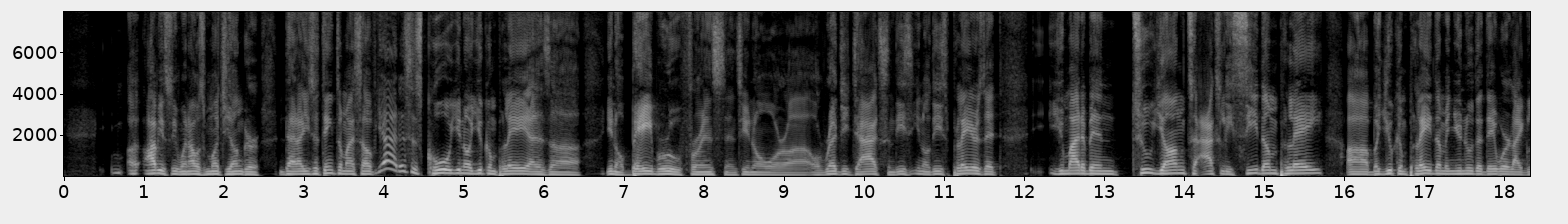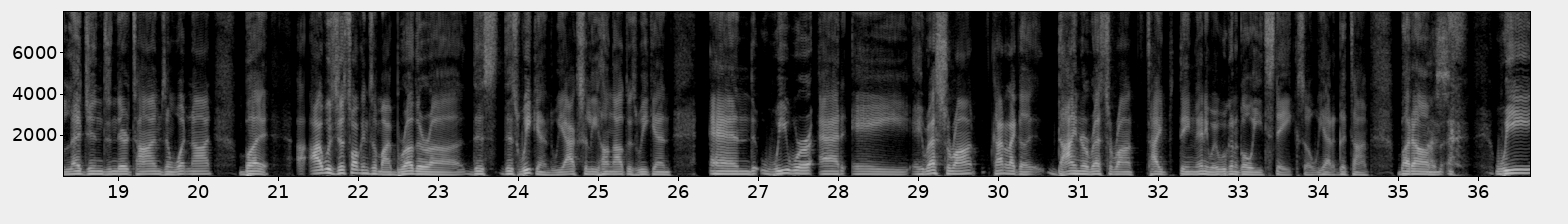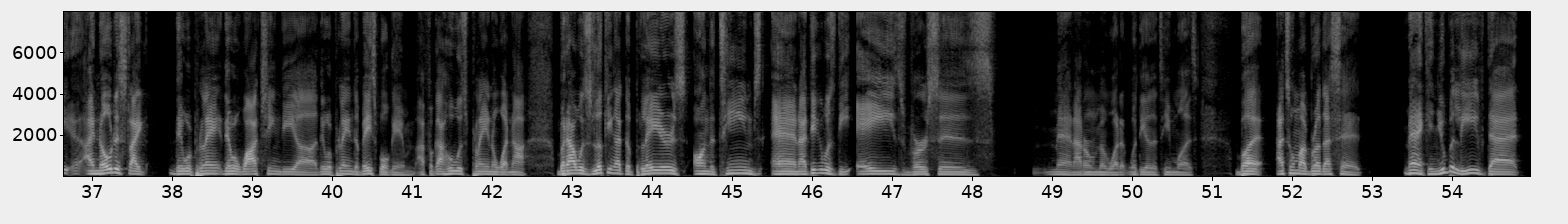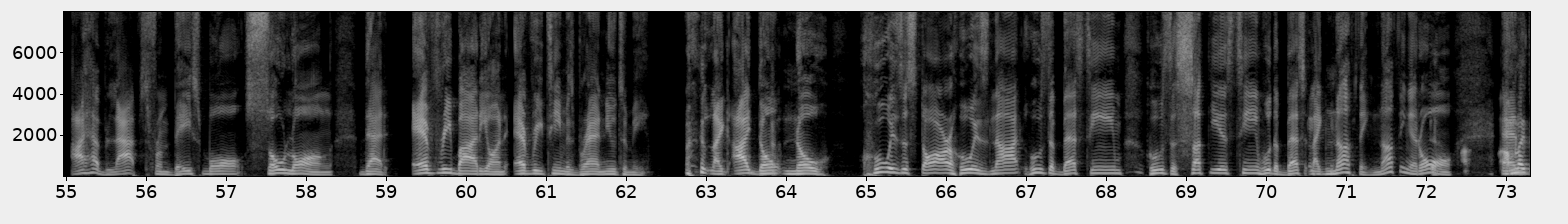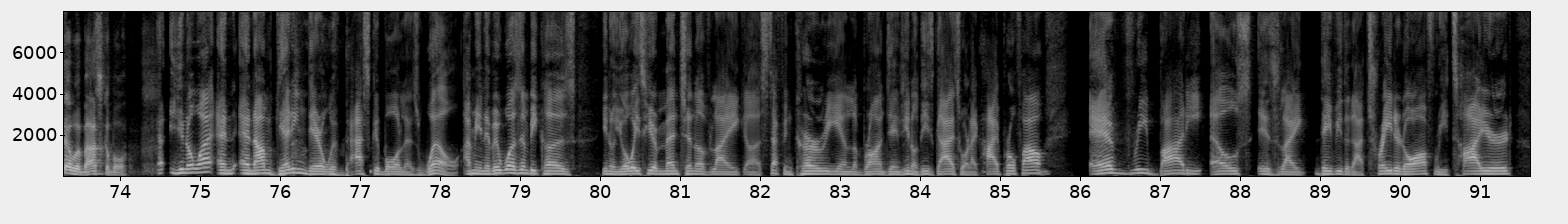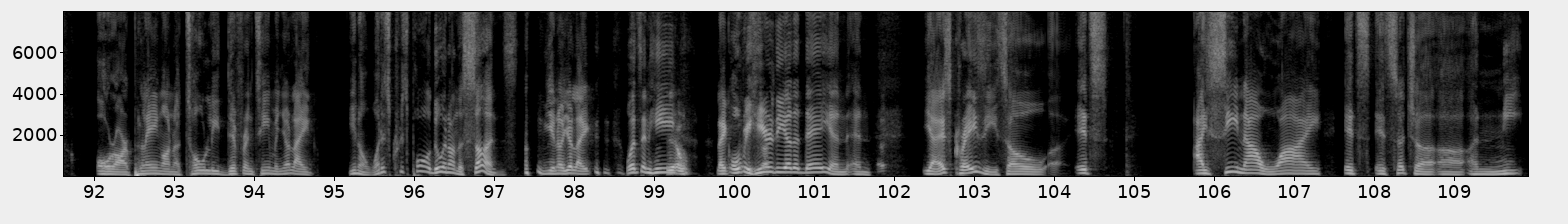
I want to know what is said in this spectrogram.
uh, obviously when i was much younger that i used to think to myself yeah this is cool you know you can play as uh you know babe ruth for instance you know or uh, or reggie jackson these you know these players that you might have been too young to actually see them play, uh, but you can play them and you knew that they were like legends in their times and whatnot. But I was just talking to my brother uh, this this weekend. We actually hung out this weekend, and we were at a a restaurant, kind of like a diner restaurant type thing. Anyway, we are gonna go eat steak, so we had a good time. But um, nice. we I noticed like they were playing they were watching the uh they were playing the baseball game. I forgot who was playing or whatnot but i was looking at the players on the teams and i think it was the a's versus man i don't remember what what the other team was. But i told my brother i said man can you believe that i have lapsed from baseball so long that everybody on every team is brand new to me? Like i don't know who is a star, who is not, who's the best team, who's the suckiest team, who the best, like nothing, nothing at all. Yeah. I'm and, like that with basketball. Uh, you know what? And and I'm getting there with basketball as well. I mean, if it wasn't because you know you always hear mention of like uh, Stephen Curry and LeBron James, you know these guys who are like high profile. Mm-hmm. Everybody else is like they've either got traded off, retired, or are playing on a totally different team, and you're like, you know, what is Chris Paul doing on the Suns? you know, you're like, wasn't he yeah. like over here the other day? And and yeah, it's crazy. So uh, it's I see now why it's it's such a, a a neat,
